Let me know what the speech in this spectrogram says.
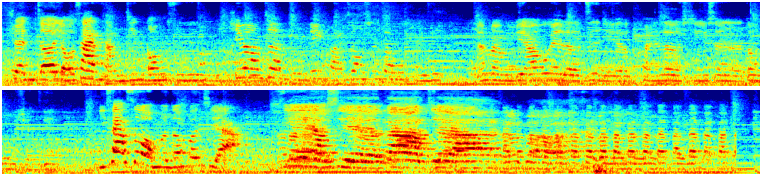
选择友善赏金公司。希望政府立法重视动物福利，人们不要为了自己的快乐牺牲了动物权利。以上是我们的分享。谢谢大家。拜拜拜拜拜拜拜拜拜拜拜拜拜拜。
